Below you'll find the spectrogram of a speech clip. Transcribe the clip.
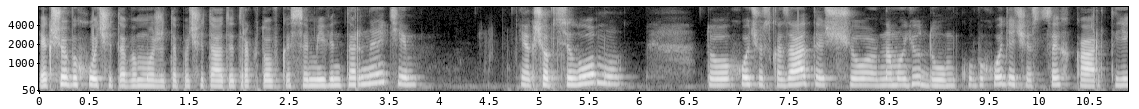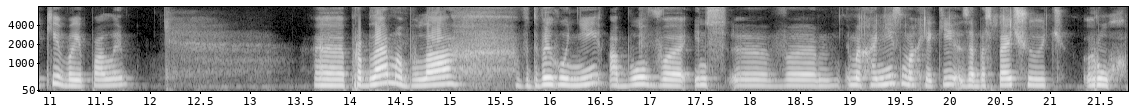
Якщо ви хочете, ви можете почитати трактовки самі в інтернеті. Якщо в цілому, то хочу сказати, що, на мою думку, виходячи з цих карт, які випали, е, проблема була в двигуні або в, інс... е, в механізмах, які забезпечують рух.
